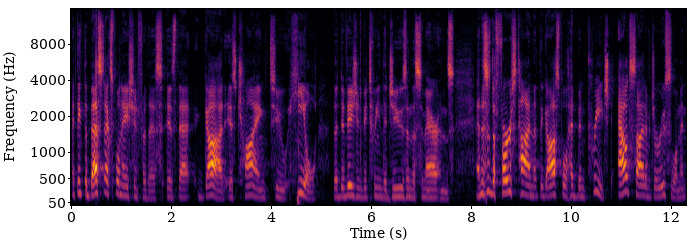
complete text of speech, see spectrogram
I think the best explanation for this is that God is trying to heal the division between the Jews and the Samaritans. And this is the first time that the gospel had been preached outside of Jerusalem and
